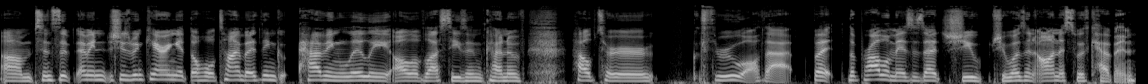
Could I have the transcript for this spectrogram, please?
Um, since, the, I mean, she's been carrying it the whole time, but I think having Lily all of last season kind of helped her through all that. But the problem is, is that she she wasn't honest with Kevin,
